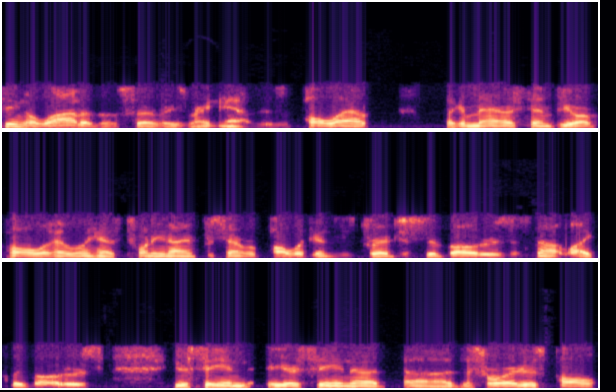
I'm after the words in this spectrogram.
seeing a lot of those surveys right now. There's a poll out, like a Marist NPR poll. It only has 29% Republicans as registered voters. It's not likely voters. You're seeing you're seeing a, uh, this Reuters poll,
